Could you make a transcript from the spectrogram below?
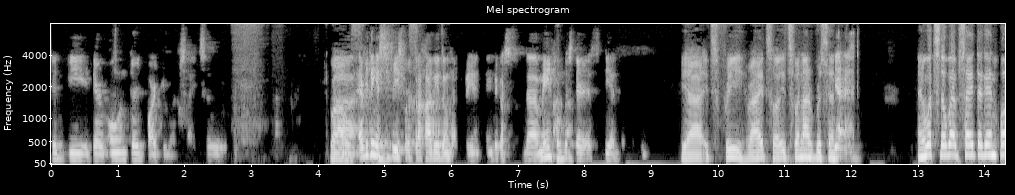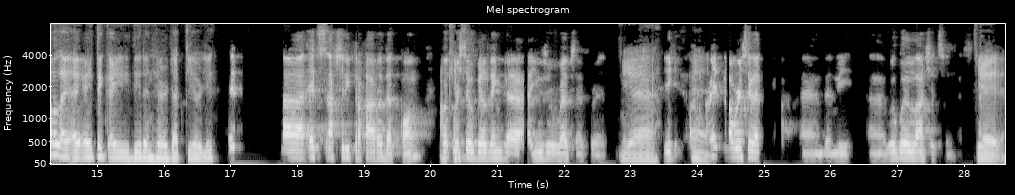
could be their own third-party website. So Wow. uh, everything is free for Trakaro. You don't have to pay anything because the main focus there is the yeah, it's free, right? So it's 100% yes. And what's the website again, Paul? I, I, I think I didn't hear that clearly. Uh, it's actually trakaro.com, but Okay. we're still building the user website for it. Yeah, You, Yeah. Right now we're still at, and then we uh, we will launch it soon. yeah,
